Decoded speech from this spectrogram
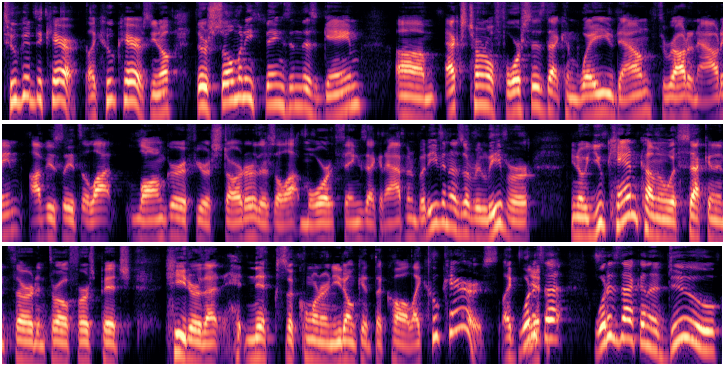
too good to care. Like, who cares? You know, there's so many things in this game, um, external forces that can weigh you down throughout an outing. Obviously, it's a lot longer if you're a starter. There's a lot more things that can happen. But even as a reliever, you know, you can come in with second and third and throw a first pitch heater that hit, nicks the corner and you don't get the call. Like, who cares? Like, what is Yeah. that? What is that going to do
